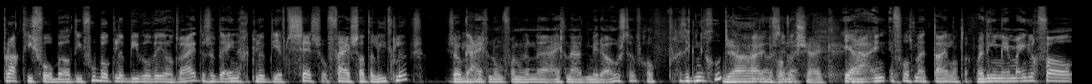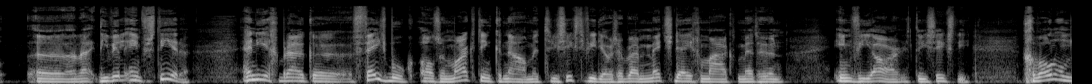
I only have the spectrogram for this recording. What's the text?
praktisch voorbeeld. Die voetbalclub die wil wereldwijd. Dat is ook de enige club die heeft zes of vijf satellietclubs. is ook eigendom van een eh, eigenaar uit het Midden-Oosten. Of zeg ik niet goed? Ja, en van de Sheikh. Ja, en volgens mij Thailand ook. Weet ik niet meer. Maar in ieder geval, eh, die willen investeren. En die gebruiken Facebook als een marketingkanaal met 360-video's. Hebben wij een matchday gemaakt met hun in VR, 360. Gewoon om,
